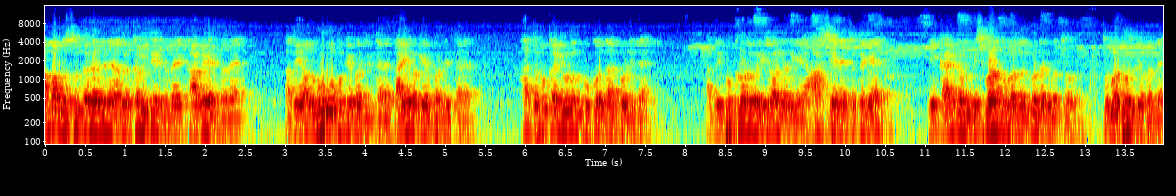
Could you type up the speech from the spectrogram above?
ಅಮ್ಮ ಸುಂದರ ಅಂದರೆ ಅದು ಕವಿತೆ ಇರ್ತದೆ, ಕಾವ್ಯ ಇರ್ತದೆ ಅದು ಯಾವ್ದು ಹೂವು ಬಗ್ಗೆ ಬರೆದಿರ್ತಾರೆ, ತಾಯಿ ಬಗ್ಗೆ ಬರೆದಿರ್ತಾರೆ. ಹತ್ತು ಬುಕ್ಕಲ್ಲಿ ಒಂದು ಬುಕ್ ಅಂತ ಅಂದ್ಕೊಂಡಿದ್ದೆ ಅದು ಈ ಬುಕ್ ನೋಡಿದ್ರೆ ನಿಜವಾಗ್ಲೂ ನನಗೆ ಆಶ್ಚರ್ಯ ಜೊತೆಗೆ ಈ ಕಾರ್ಯಕ್ರಮ ಮಿಸ್ ಮಾಡ್ಕೋಬಾರ್ದು ಅಂದ್ಕೊಂಡು ಇವತ್ತು ತುಂಬ ದೂರಕ್ಕೆ ಬಂದೆ.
